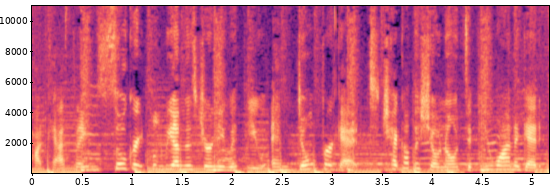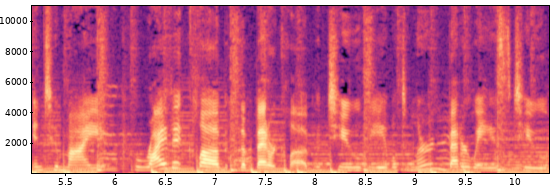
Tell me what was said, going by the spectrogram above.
podcast. I'm so grateful to be on this journey with you. And don't forget to check out the show notes if you want to get into my private club, the Better Club, to be able to learn better ways to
